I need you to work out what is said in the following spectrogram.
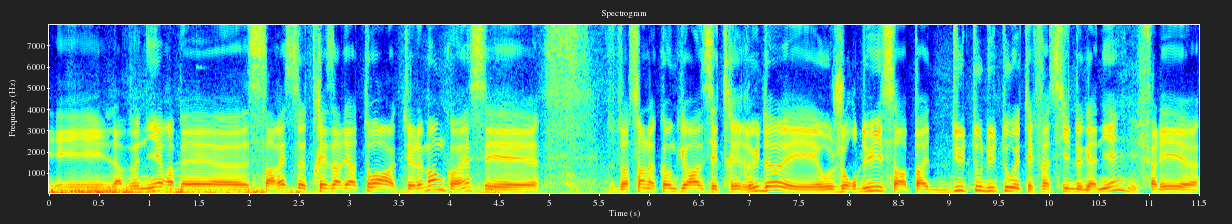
et l'avenir, ben, ça reste très aléatoire actuellement. Quoi, hein, de toute façon, la concurrence est très rude et aujourd'hui, ça n'a pas du tout, du tout été facile de gagner. Il fallait, euh,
